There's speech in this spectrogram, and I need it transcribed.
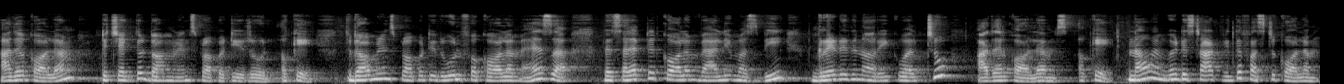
other column to check the dominance property rule. Okay, the dominance property rule for column is uh, the selected column value must be greater than or equal to other columns. Okay, now I am going to start with the first column.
